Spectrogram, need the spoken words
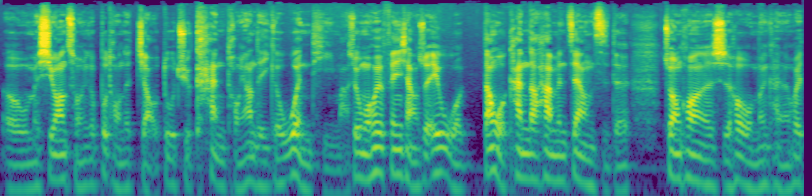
呃，我们希望从一个不同的角度去看同样的一个问题嘛，所以我们会分享说，哎，我当我看到他们这样子的状况的时候，我们可能会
